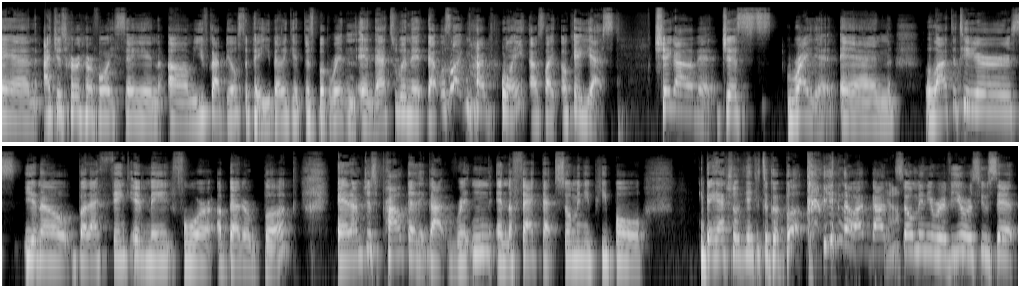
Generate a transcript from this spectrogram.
And I just heard her voice saying, um, you've got bills to pay. You better get this book written. And that's when it, that was like my point. I was like, okay, yes, shake out of it. Just write it. And lots of tears, you know, but I think it made for a better book. And I'm just proud that it got written and the fact that so many people, they actually think it's a good book. you know, I've gotten yeah. so many reviewers who said,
